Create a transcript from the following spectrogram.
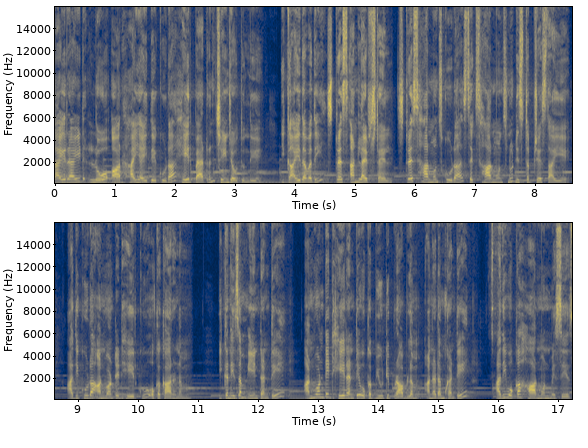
థైరాయిడ్లో ఆర్ హై అయితే కూడా హెయిర్ ప్యాటర్న్ చేంజ్ అవుతుంది. ఇక ఐదవది stress and lifestyle. Stress hormones కూడా సెక్స్ హార్మోన్స్ను డిస్టర్బ్ చేస్తాయి. అది కూడా అన్వాంటెడ్ హెయిర్కు ఒక కారణం. ఇక నిజం ఏంటంటే అన్వాంటెడ్ హెయిర్ అంటే ఒక బ్యూటీ ప్రాబ్లం అనడం కంటే అది ఒక హార్మోన్ మెసేజ్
